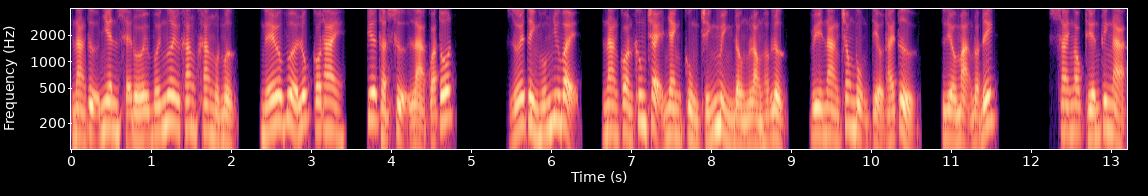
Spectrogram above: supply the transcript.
nàng tự nhiên sẽ đối với ngươi khăng khăng một mực, nếu vừa lúc có thai, kia thật sự là quá tốt. Dưới tình huống như vậy, nàng còn không chạy nhanh cùng chính mình đồng lòng hợp lực, vì nàng trong bụng tiểu thái tử, liều mạng đoạt đích. Sai Ngọc Thiến kinh ngạc.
